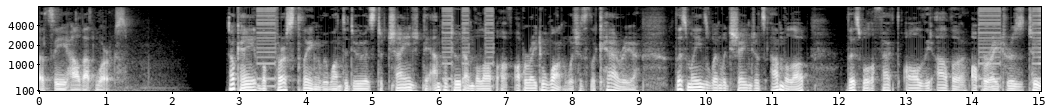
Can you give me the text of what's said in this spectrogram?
let's see how that works. Okay, the first thing we want to do is to change the amplitude envelope of operator 1, which is the carrier. This means when we change its envelope, this will affect all the other operators too.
